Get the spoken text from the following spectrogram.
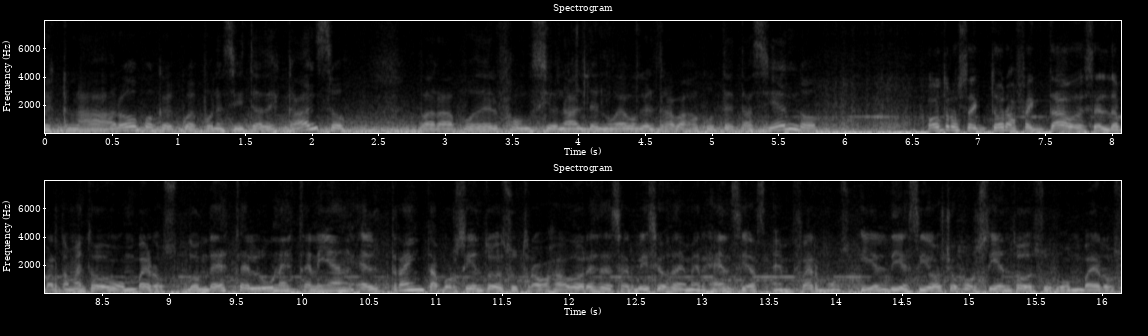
Pues claro, porque el cuerpo necesita descanso para poder funcionar de nuevo en el trabajo que usted está haciendo. Otro sector afectado es el Departamento de Bomberos, donde este lunes tenían el 30% de sus trabajadores de servicios de emergencias enfermos y el 18% de sus bomberos.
